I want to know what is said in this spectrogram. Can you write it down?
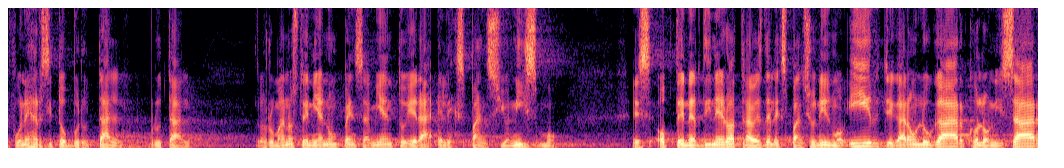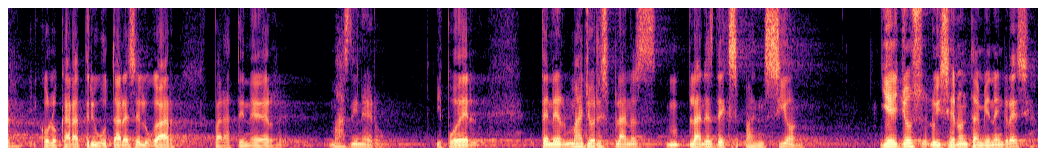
Fue un ejército brutal, brutal. Los romanos tenían un pensamiento y era el expansionismo es obtener dinero a través del expansionismo, ir, llegar a un lugar, colonizar y colocar a tributar ese lugar para tener más dinero y poder tener mayores planes, planes de expansión. Y ellos lo hicieron también en Grecia.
